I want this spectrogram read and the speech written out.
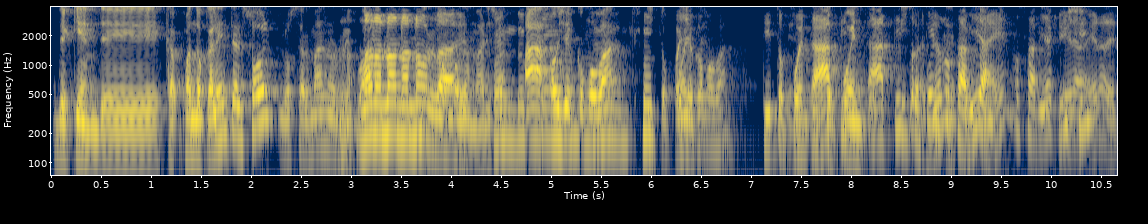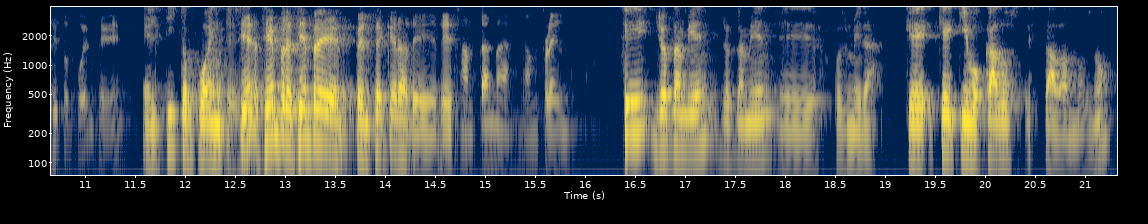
¿De quién? ¿De Cuando calienta el sol? Los hermanos. No, no, no, no, no. la- Tómbola, Ah, Oye, ¿cómo va? Tito Puente. Oye, ¿cómo va? Tito El Puente. Tito ah, Puente. ah, Tito. Tito Yo no sabía, ¿eh? No sabía que Sí, era, sí. era de Tito Puente, ¿eh? El Tito Puente. Sie- siempre, siempre pensé que era de, de Santana and Friends. Sí, yo también, yo también. eh, pues mira, qué, qué equivocados estábamos, ¿no?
